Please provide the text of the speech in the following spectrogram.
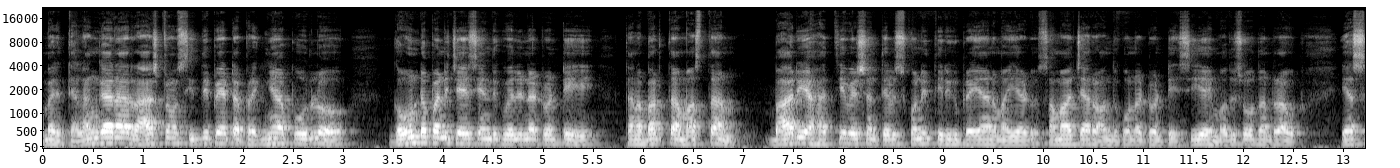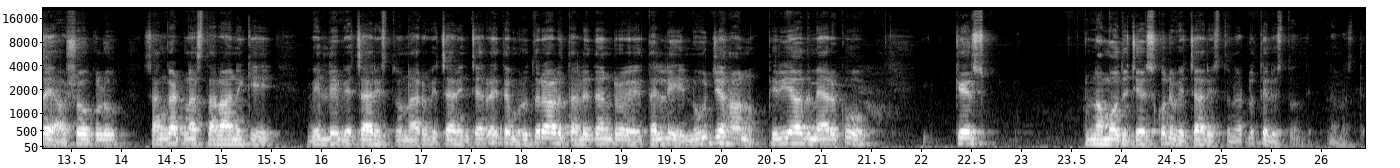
మరి తెలంగాణ రాష్ట్రం సిద్దిపేట ప్రజ్ఞాపూర్లో గౌండ పని చేసేందుకు వెళ్ళినటువంటి తన భర్త మస్తాన్ భార్య హత్య విషయం తెలుసుకొని తిరిగి ప్రయాణం అయ్యాడు. సమాచారం అందుకున్నటువంటి సిఐ మధుసూదన్ రావు ఎస్ఐ అశోకులు సంఘటన స్థలానికి వెళ్ళి విచారిస్తున్నారు. విచారించారు. అయితే మృతురాలు తల్లిదండ్రులు తల్లి నూర్జహాన్ ఫిర్యాదు మేరకు కేసు నమోదు చేసుకొని విచారిస్తున్నట్లు తెలుస్తుంది. నమస్తే.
